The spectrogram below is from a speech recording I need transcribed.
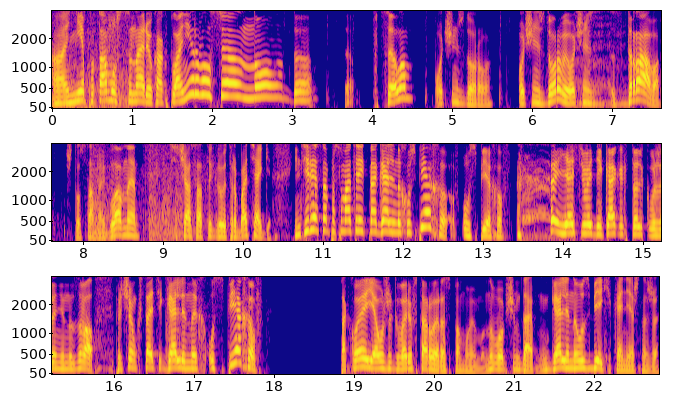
а, не по тому сценарию, как планировался, но да, да. В целом, очень здорово. Очень здорово и очень здраво, что самое главное, сейчас отыгрывают работяги. Интересно посмотреть на Галиных успехов. Успехов. Я сегодня как их только уже не называл. Причем, кстати, Галиных успехов Такое я уже говорю второй раз, по-моему. Ну, в общем, да. Галины узбеки, конечно же.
